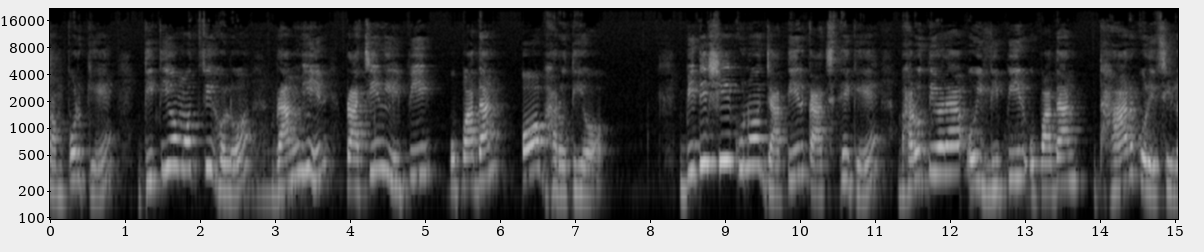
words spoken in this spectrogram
সম্পর্কে দ্বিতীয় মতটি হল, ব্রাহ্মীর প্রাচীন লিপি, উপাদান অভারতীয়। বিদেশি কোনো জাতির কাছ থেকে ভারতীয়রা ওই লিপির উপাদান ধার করেছিল,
